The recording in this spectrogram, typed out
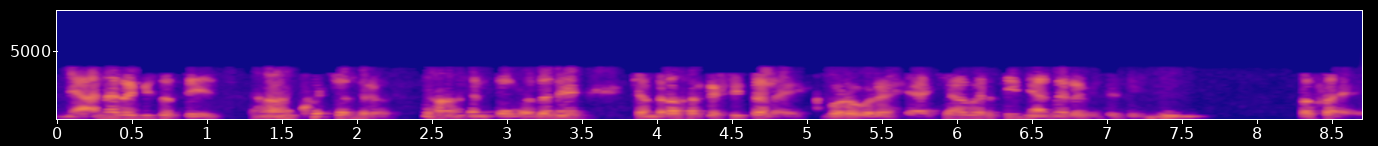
ज्ञानरवीचं तेज. मुखचंद्र हा. त्यांचं वजन हे चंद्रासारखं शीतल आहे बरोबर आहे त्याच्यावरती ज्ञानरवीचं तेज हम्म. तसं आहे.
